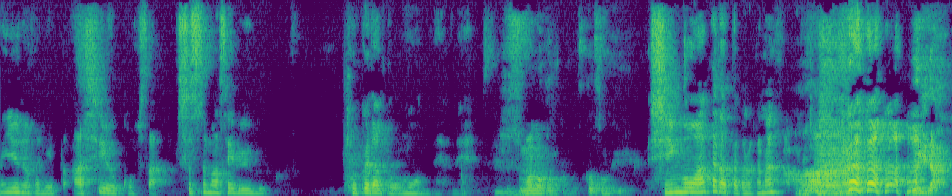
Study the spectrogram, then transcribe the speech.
あいうのがね、やっぱ足をこうさ、進ませる曲だと思うんだよね。進まなかったんですか、その家。信号赤だったからかな。ああ、無理だ。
